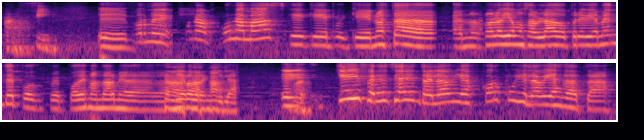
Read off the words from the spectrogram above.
más. Sí. Eh, una, una, más que, que, no está, no, lo habíamos hablado previamente, podés mandarme a la mierda tranquila. Eh, ¿Qué diferencia hay entre el habeas corpus y el habeas data?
